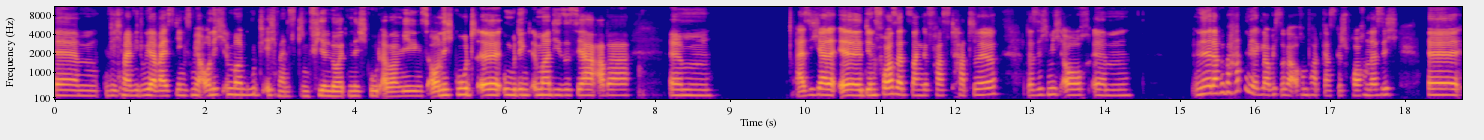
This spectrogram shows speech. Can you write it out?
ähm, wie ich meine, wie du ja weißt, ging es mir auch nicht immer gut. Ich meine, es ging vielen Leuten nicht gut, aber mir ging es auch nicht gut, äh, unbedingt immer dieses Jahr. Aber ähm, als ich ja äh, den Vorsatz dann gefasst hatte, dass ich mich auch, ähm, ne, darüber hatten wir, glaube ich, sogar auch im Podcast gesprochen, dass ich, äh,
